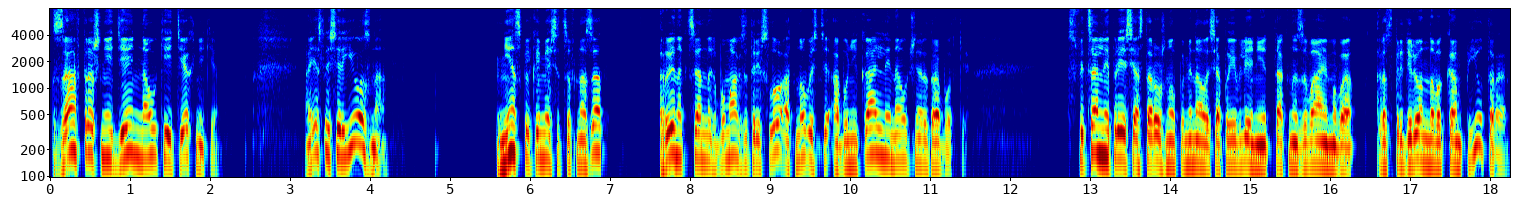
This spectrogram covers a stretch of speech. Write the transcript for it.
Завтрашний день науки и техники. А если серьезно, несколько месяцев назад рынок ценных бумаг затрясло от новости об уникальной научной разработке — в специальной прессе осторожно упоминалось о появлении так называемого распределенного компьютера,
